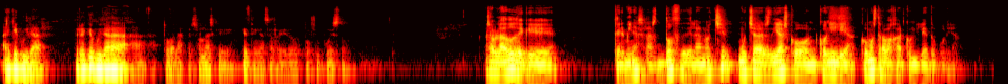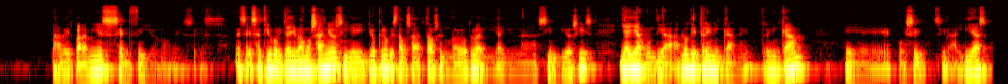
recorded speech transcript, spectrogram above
Hay que cuidar, pero hay que cuidar a, todas las personas que, que, tengas alrededor, por supuesto. Has hablado de que terminas a las 12 de la noche muchos días con, con Ilia. ¿Cómo es trabajar con Ilia Topuria? A ver, para mí es sencillo, ¿no? Es, es, es, es, sencillo porque ya llevamos años y yo creo que estamos adaptados el uno al otro, hay, hay una simbiosis y hay algún día, hablo de Training Camp, ¿eh? Training Camp eh, pues sí, sí, hay días,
